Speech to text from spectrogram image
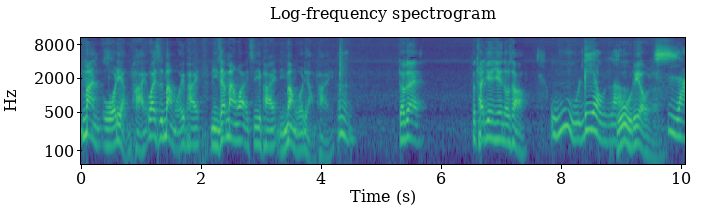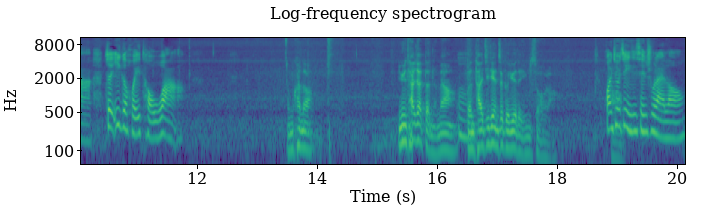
慢我两拍，外资慢我一拍，你再慢外资一拍，你慢我两拍，嗯，对不对？这台积电今天多少？五五六了，五五六了。是啊，这一个回头啊，我们看到，因为他在等怎么样？嗯等台积电这个月的营收了。环球金已经先出来喽，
